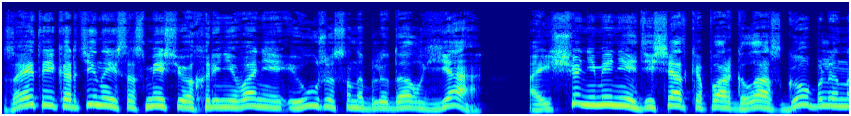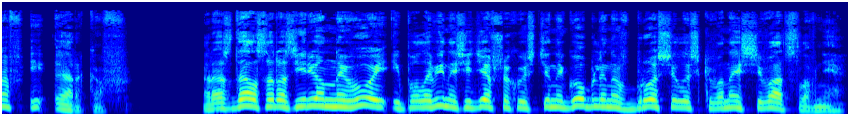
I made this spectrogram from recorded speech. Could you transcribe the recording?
За этой картиной со смесью охреневания и ужаса наблюдал я, а еще не менее десятка пар глаз гоблинов и эрков. Раздался разъяренный вой, и половина сидевших у стены гоблинов бросилась к Ванессе Вацлавне.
